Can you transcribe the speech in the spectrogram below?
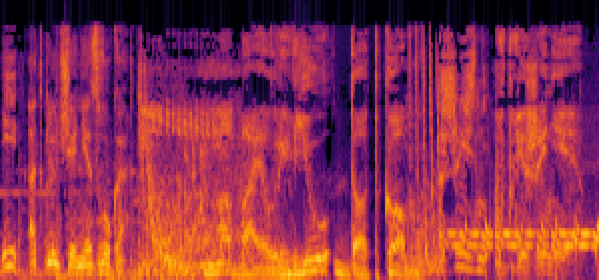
и отключение звука. MobileReview.com Жизнь в движении.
